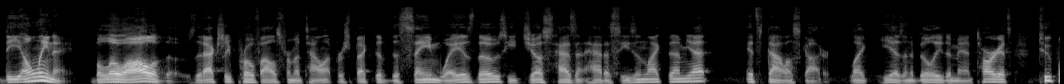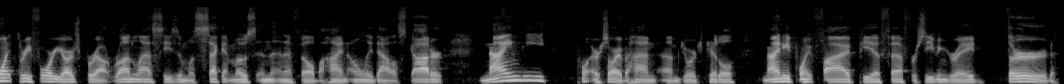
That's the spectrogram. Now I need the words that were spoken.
the only name below all of those that actually profiles from a talent perspective the same way as those, he just hasn't had a season like them yet. It's Dallas Goedert. Like he has an ability to man targets. 2.34 yards per out run last season was second most in the NFL behind only Dallas Goedert. 90 point, or sorry, behind um, George Kittle. 90.5 PFF receiving grade third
